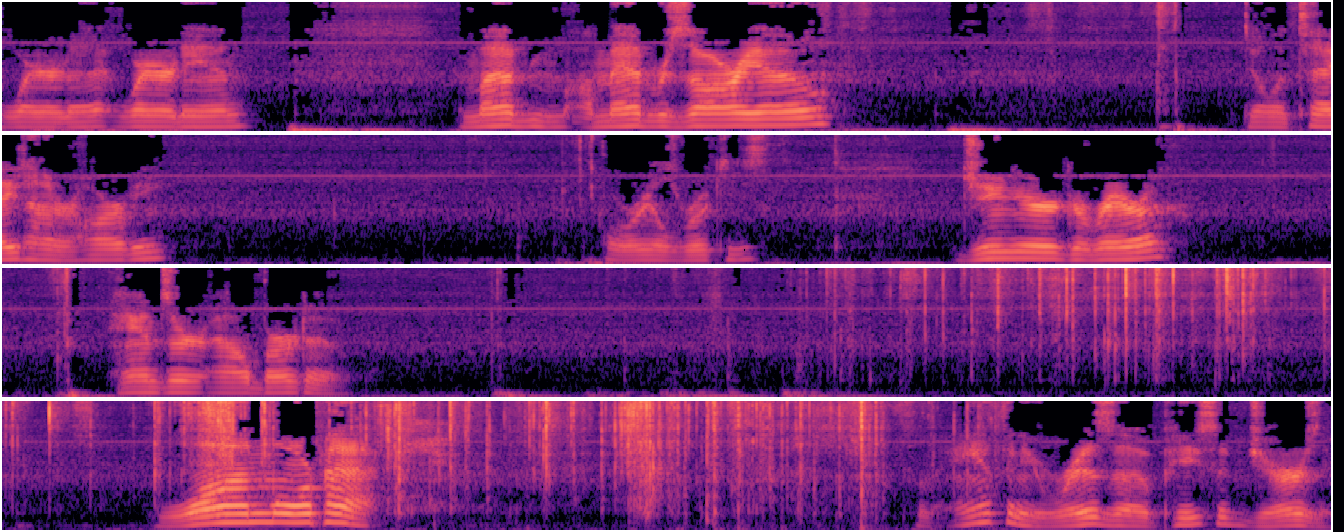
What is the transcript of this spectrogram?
Wear it up, wear it in. Ahmed, Amed Rosario. Dylan Tate, Hunter Harvey. Orioles rookies. Junior Guerrera. Hanser Alberto. One more pack. Anthony Rizzo piece of jersey.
